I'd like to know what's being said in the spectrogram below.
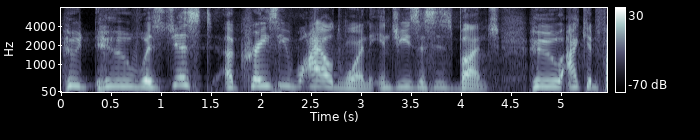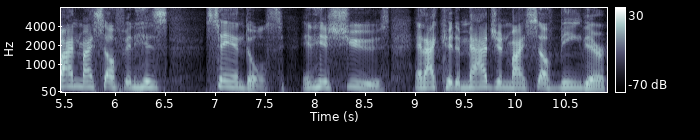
who, who was just a crazy wild one in Jesus' bunch, who I could find myself in his sandals, in his shoes, and I could imagine myself being there.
